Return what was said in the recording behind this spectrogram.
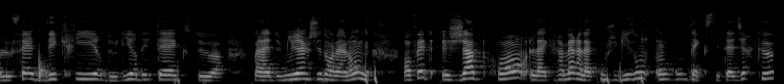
le fait d'écrire, de lire des textes, de, voilà, de m'immerger dans la langue, en fait, j'apprends la grammaire et la conjugaison en contexte. C'est-à-dire que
